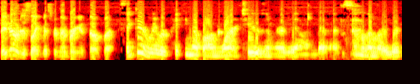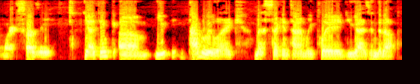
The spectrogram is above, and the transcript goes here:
Maybe I'm just like misremembering it though. But I think I remember picking up on one or two of them early on, but some of them are a bit more fuzzy. Yeah, I think um, you probably like the second time we played, you guys ended up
